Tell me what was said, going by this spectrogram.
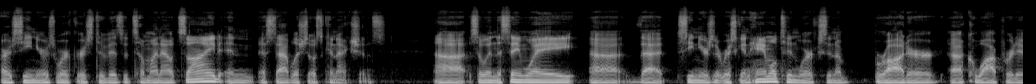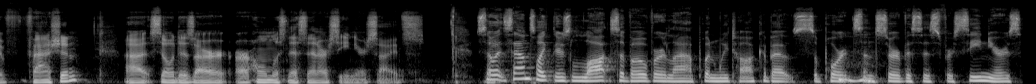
our seniors workers to visit someone outside and establish those connections. Uh, so, in the same way uh, that Seniors at Risk in Hamilton works in a broader uh, cooperative fashion, uh, so does our, our homelessness and our senior sides. So it sounds like there's lots of overlap when we talk about supports mm-hmm. and services for seniors.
